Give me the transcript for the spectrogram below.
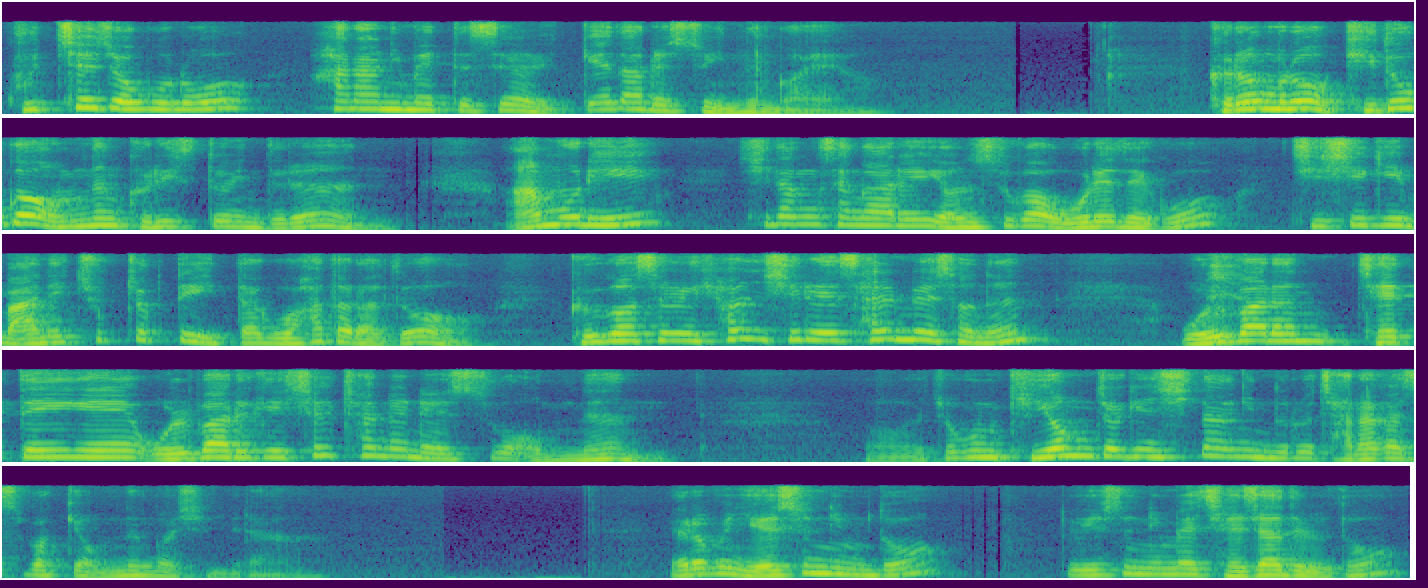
구체적으로 하나님의 뜻을 깨달을 수 있는 거예요. 그러므로 기도가 없는 그리스도인들은 아무리 신앙생활의 연수가 오래되고 지식이 많이 축적돼 있다고 하더라도 그것을 현실의 삶에서는 올바른 제때에 올바르게 실천해낼 수 없는 어, 조금 기형적인 신앙인으로 자라갈 수밖에 없는 것입니다. 여러분 예수님도 또 예수님의 제자들도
